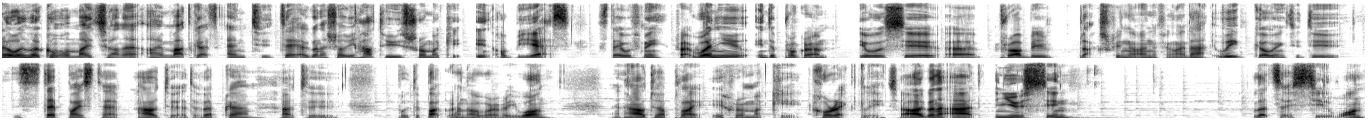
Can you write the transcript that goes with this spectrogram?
Hello and welcome on my channel, I'm MattGac and today I'm gonna show you how to use chroma key in OBS. Stay with me. Right, when you in the program, you will see uh, probably black screen or anything like that. We're going to do step by step how to add a webcam, how to put the background or wherever you want, and how to apply a chroma key correctly. So I'm gonna add a new scene. Let's say scene 1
